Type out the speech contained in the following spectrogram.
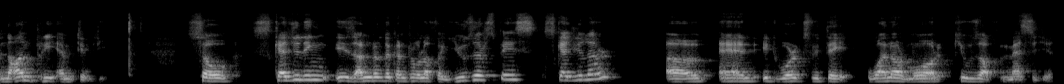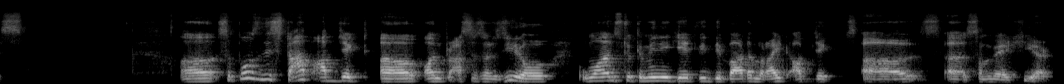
non-preemptively. So scheduling is under the control of a user space scheduler, uh, and it works with a one or more queues of messages. Uh, suppose this top object uh, on processor zero wants to communicate with the bottom right object uh, uh, somewhere here.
